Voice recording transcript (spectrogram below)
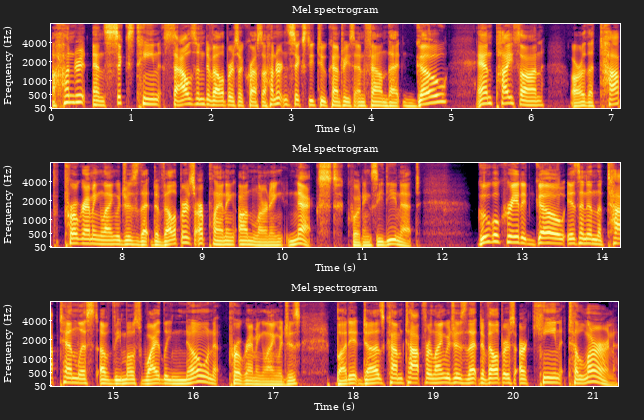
116,000 developers across 162 countries and found that Go and Python are the top programming languages that developers are planning on learning next, quoting ZDNet. Google created Go isn't in the top 10 list of the most widely known programming languages, but it does come top for languages that developers are keen to learn.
